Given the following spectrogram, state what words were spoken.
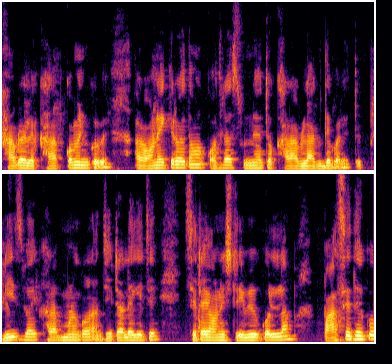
খারাপ লাগলে খারাপ কমেন্ট করবে। আর অনেকের হয়তো আমার কথাটা শুনে হয়তো খারাপ লাগতে পারে। তো প্লিজ ভাই, খারাপ মনে করো না, যেটা লেগেছে সেটাই অনেস্ট রিভিউ করলাম। পাশে থেকো,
